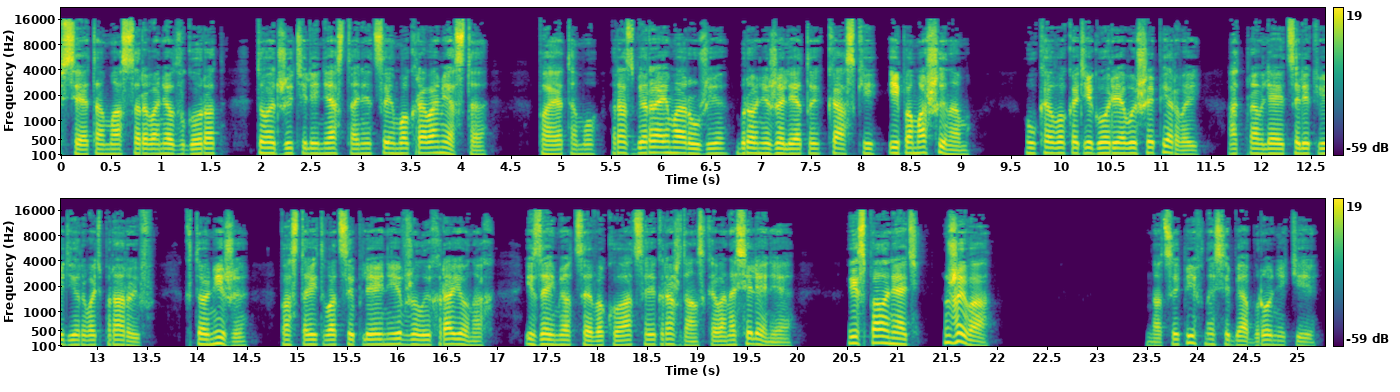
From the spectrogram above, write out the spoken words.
вся эта масса рванет в город, то от жителей не останется и мокрого места. Поэтому разбираем оружие, бронежилеты, каски и по машинам. У кого категория выше первой, отправляется ликвидировать прорыв. Кто ниже, постоит в оцеплении в жилых районах и займется эвакуацией гражданского населения. Исполнять! Живо!» Нацепив на себя броники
